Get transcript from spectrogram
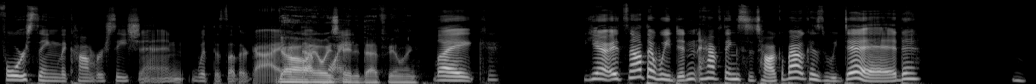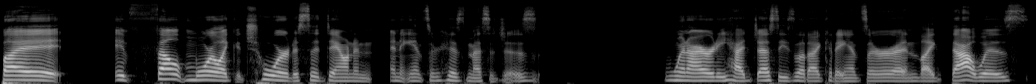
forcing the conversation with this other guy. Oh, I always point. hated that feeling. Like, you know, it's not that we didn't have things to talk about because we did, but it felt more like a chore to sit down and, and answer his messages when I already had Jesse's that I could answer. And like, that was,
